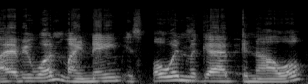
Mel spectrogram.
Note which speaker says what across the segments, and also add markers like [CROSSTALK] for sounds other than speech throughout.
Speaker 1: Hi everyone, my name is Owen McGab Enaohwo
